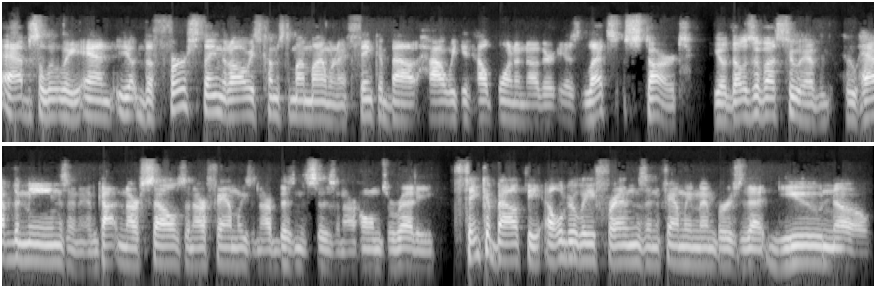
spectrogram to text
Absolutely. And you know, the first thing that always comes to my mind when I think about how we can help one another is let's start, you know, those of us who have who have the means and have gotten ourselves and our families and our businesses and our homes ready, think about the elderly friends and family members that you know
